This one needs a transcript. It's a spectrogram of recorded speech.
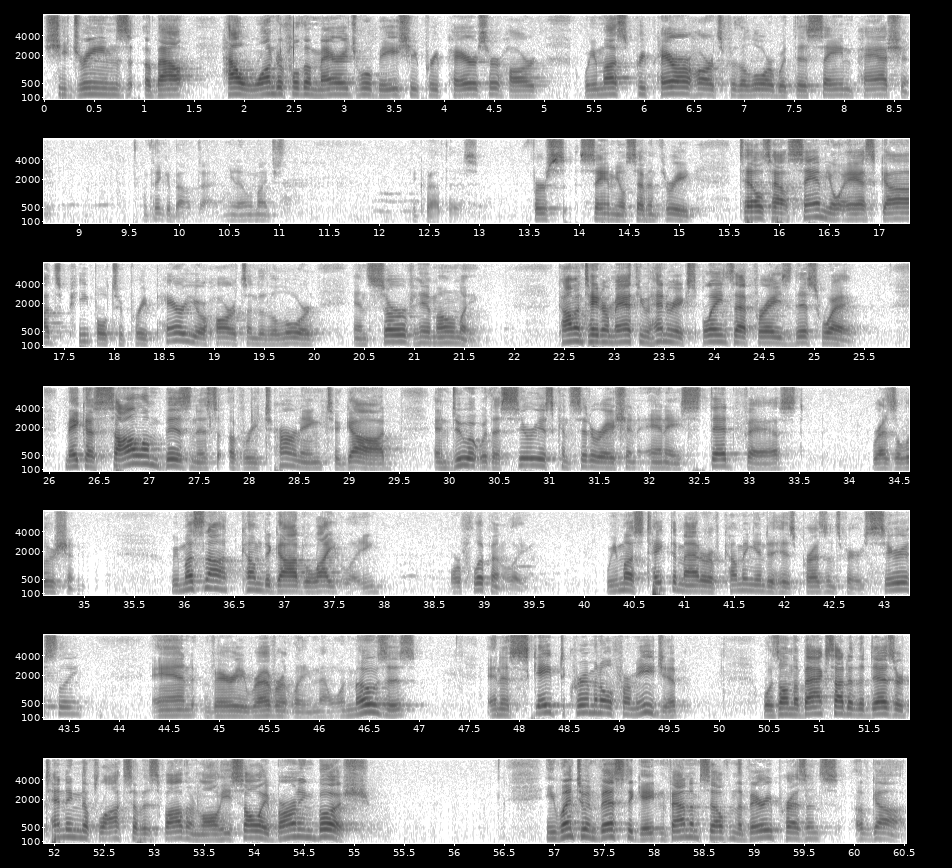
She dreams about how wonderful the marriage will be. She prepares her heart. We must prepare our hearts for the Lord with this same passion. think about that. You know, we might just think about this. 1 Samuel 7 3 tells how Samuel asked God's people to prepare your hearts unto the Lord and serve him only. Commentator Matthew Henry explains that phrase this way Make a solemn business of returning to God and do it with a serious consideration and a steadfast resolution. We must not come to God lightly or flippantly. We must take the matter of coming into his presence very seriously and very reverently. Now, when Moses, an escaped criminal from Egypt, was on the backside of the desert tending the flocks of his father in law, he saw a burning bush. He went to investigate and found himself in the very presence of God.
